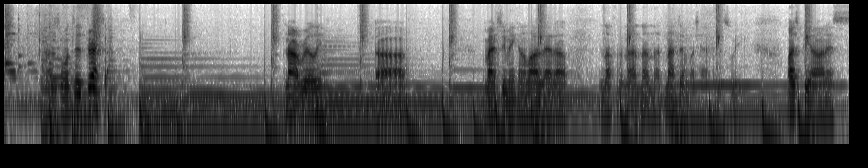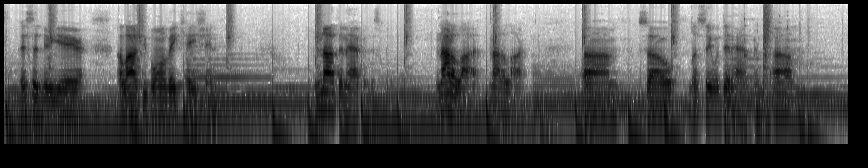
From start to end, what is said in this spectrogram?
I just wanted to address it. Not really. Uh, I'm actually making a lot of that up. Nothing, not, not, not, not that much happened this week. Let's be honest. It's a new year. A lot of people on vacation. Nothing happened this week. Not a lot. Not a lot. Um, so let's see what did happen. Um,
